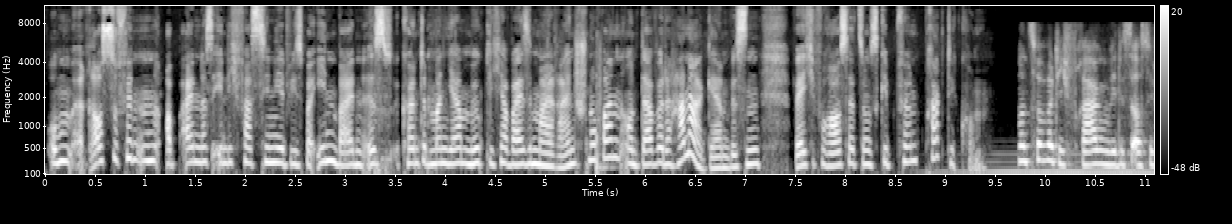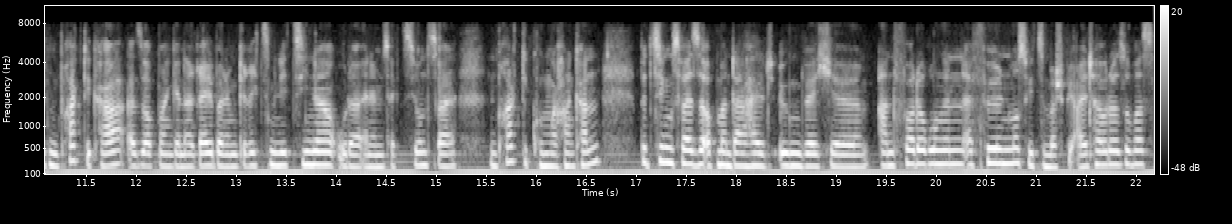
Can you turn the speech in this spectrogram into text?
Um rauszufinden, ob einen das ähnlich fasziniert, wie es bei Ihnen beiden ist, könnte man ja möglicherweise mal reinschnuppern. Und da würde Hanna gern wissen, welche Voraussetzungen es gibt für ein Praktikum. Und zwar wollte ich fragen, wie das aussieht mit Praktika, also ob man generell bei einem Gerichtsmediziner oder einem Sektionssaal ein Praktikum machen kann, beziehungsweise ob man da halt irgendwelche Anforderungen erfüllen muss, wie zum Beispiel Alter oder sowas,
